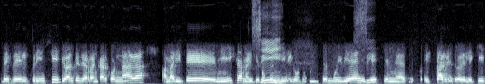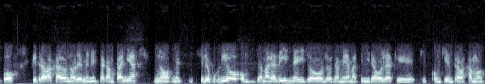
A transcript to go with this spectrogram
desde el principio, antes de arrancar con nada, a Marité, mi hija, Marité Constantini, que vos lo conocés muy bien, y que es quien me, está dentro del equipo que trabaja de Honorem en esta campaña, no se le ocurrió llamar a Disney, y yo lo llamé a Martín Miraola, que, que con quien trabajamos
